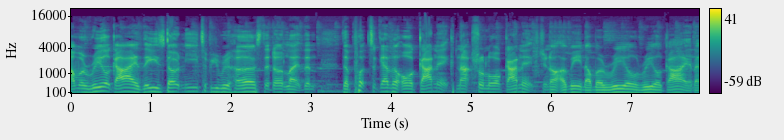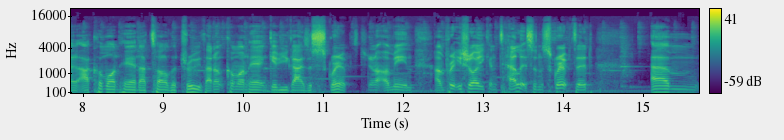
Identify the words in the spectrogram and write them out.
I'm a real guy. These don't need to be rehearsed. They don't like they're, they're put together organic, natural organic. Do you know what I mean? I'm a real, real guy, and I, I come on here and I tell the truth. I don't come on here and give you guys a script. Do you know what I mean? I'm pretty sure you can tell it's unscripted. Um,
